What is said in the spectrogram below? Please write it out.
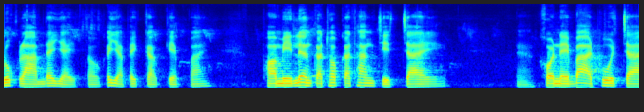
ลุกลามได้ใหญ่โต ก็อย่าไปเก็บเก็บไว้ พอมีเรื่องกระทบกระทั่งจิตใจ คนในบ้านพูดจา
